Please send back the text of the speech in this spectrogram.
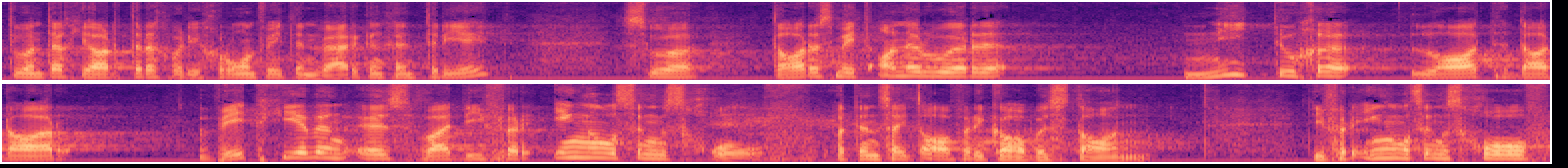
20 jaar terug wat die grondwet in werking getree het. So daar is met ander woorde nie toegelaat dat daar wetgewing is wat die verengelsingsgolf wat in Suid-Afrika bestaan die verengelsingsgolf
